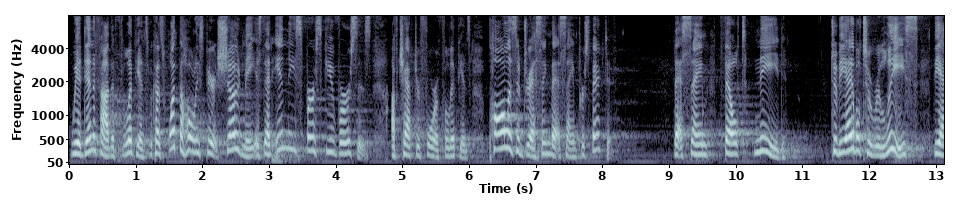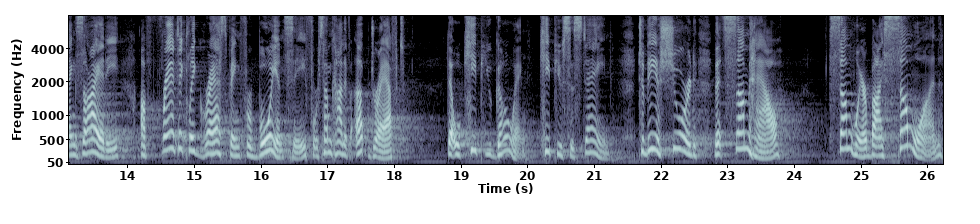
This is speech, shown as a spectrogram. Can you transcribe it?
we identify the Philippians because what the Holy Spirit showed me is that in these first few verses of chapter 4 of Philippians, Paul is addressing that same perspective, that same felt need to be able to release the anxiety of frantically grasping for buoyancy, for some kind of updraft that will keep you going, keep you sustained. To be assured that somehow, somewhere, by someone,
